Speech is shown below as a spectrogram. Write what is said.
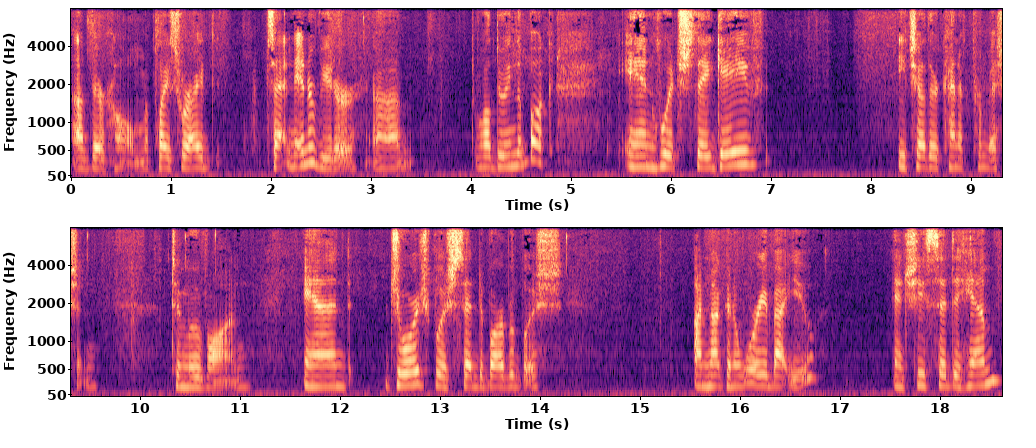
of their home, a place where I sat and interviewed her um, while doing the book, in which they gave each other kind of permission to move on. And George Bush said to Barbara Bush, I'm not going to worry about you. And she said to him,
